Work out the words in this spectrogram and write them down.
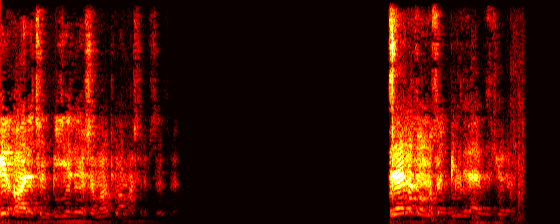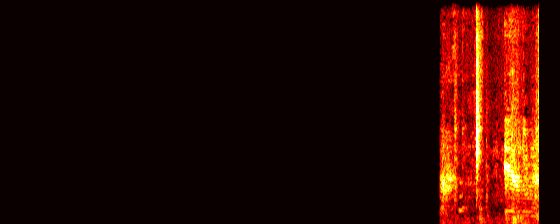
bir ailə üçün bir yerdə yaşamağı planlaşdırıbsınız. Zəhmət olmasa bildirərdiniz görək. Eldurun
